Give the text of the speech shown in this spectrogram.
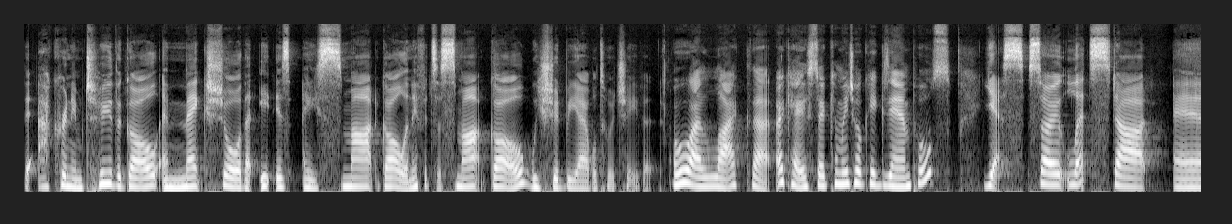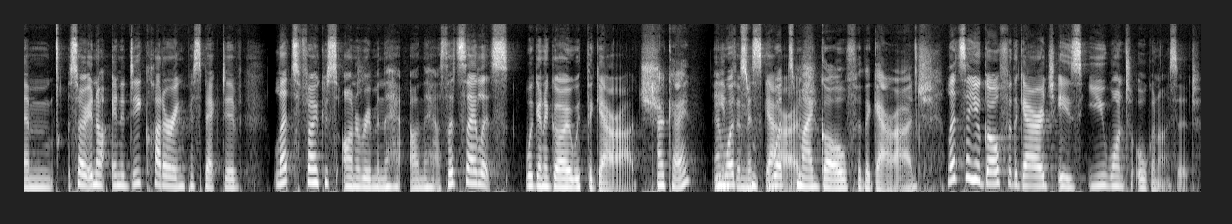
the acronym to the goal and make sure that it is a SMART goal. And if it's a SMART goal, we should be able to achieve it. Oh, I like that. Okay, so can we talk examples? Yes. So let's start. Um, so in a, in a decluttering perspective, let's focus on a room in the ha- on the house. Let's say let's we're going to go with the garage. Okay. The And what's infamous what's my goal for the garage? Let's say your goal for the garage is you want to organize it.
